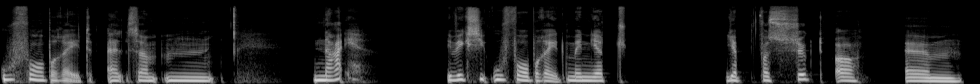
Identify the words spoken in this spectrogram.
Uforberedt, altså... Mm, nej, jeg vil ikke sige uforberedt, men jeg, jeg forsøgt at øhm,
